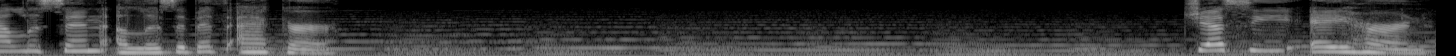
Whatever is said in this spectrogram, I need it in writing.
Allison Elizabeth Acker. Jesse Ahern.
